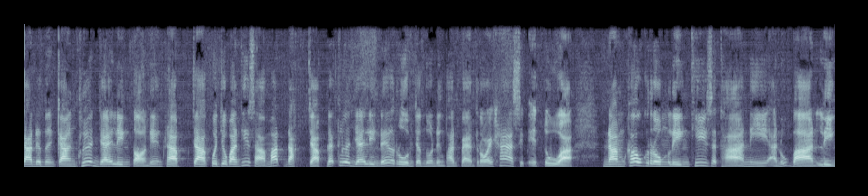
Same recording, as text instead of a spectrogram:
การดำเนินการเคลื่อนย้ายลิงต่อเนื่องครับ จากปัจจุบันที่สามารถดักจับและเคลื่อนย้ายลิงได้รวมจำนวน 1,851 ตัวนำเข้ากรงลิงที่สถานีอนุบาลลิง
